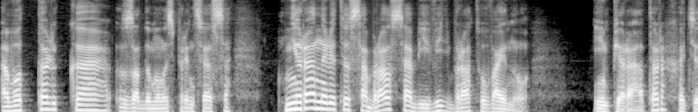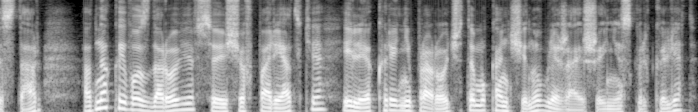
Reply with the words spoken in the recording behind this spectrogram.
А вот только, задумалась принцесса, не рано ли ты собрался объявить брату войну? Император, хоть и стар, однако его здоровье все еще в порядке, и лекари не пророчат ему кончину в ближайшие несколько лет.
